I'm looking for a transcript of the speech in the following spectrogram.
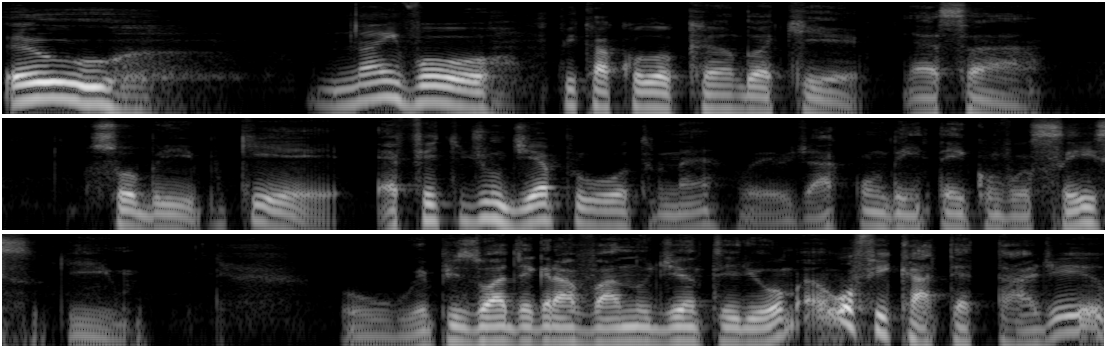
eu nem vou ficar colocando aqui essa sobre porque é feito de um dia para o outro, né? Eu já condentei com vocês que o episódio é gravado no dia anterior, mas eu vou ficar até tarde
